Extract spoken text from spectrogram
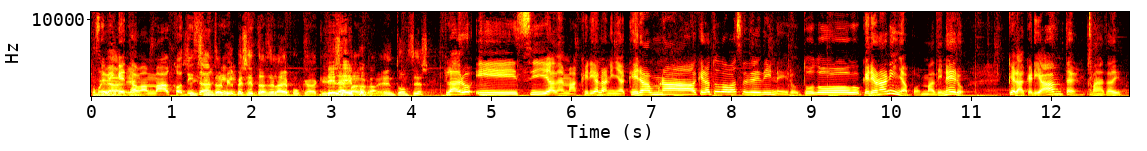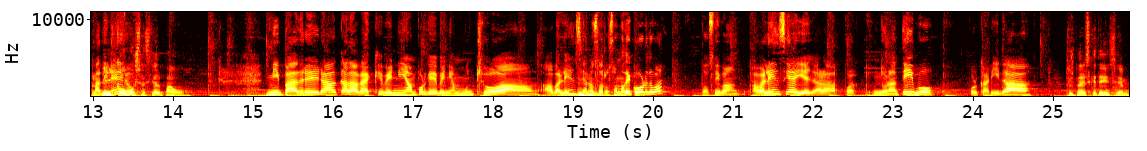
Toma Se ven que ¿eh? estaban más cotizadas. 600.000 que- pesetas de la época. Que De la se época. pagaban, ¿eh? Entonces, Claro, y si además quería la niña, que era una, que era todo a base de dinero, todo quería una niña, pues más dinero. Que la quería antes, más, más ¿Y dinero. cómo se hacía el pago? Mi padre era cada vez que venían, porque venían mucho a, a Valencia, nosotros somos de Córdoba, entonces iban a Valencia y ella era un donativo, por caridad. ¿Tus padres qué te dicen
